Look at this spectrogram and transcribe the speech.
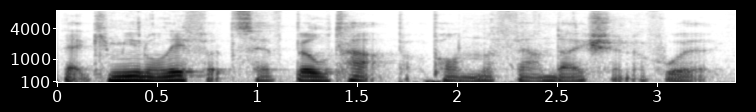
that communal efforts have built up upon the foundation of work.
